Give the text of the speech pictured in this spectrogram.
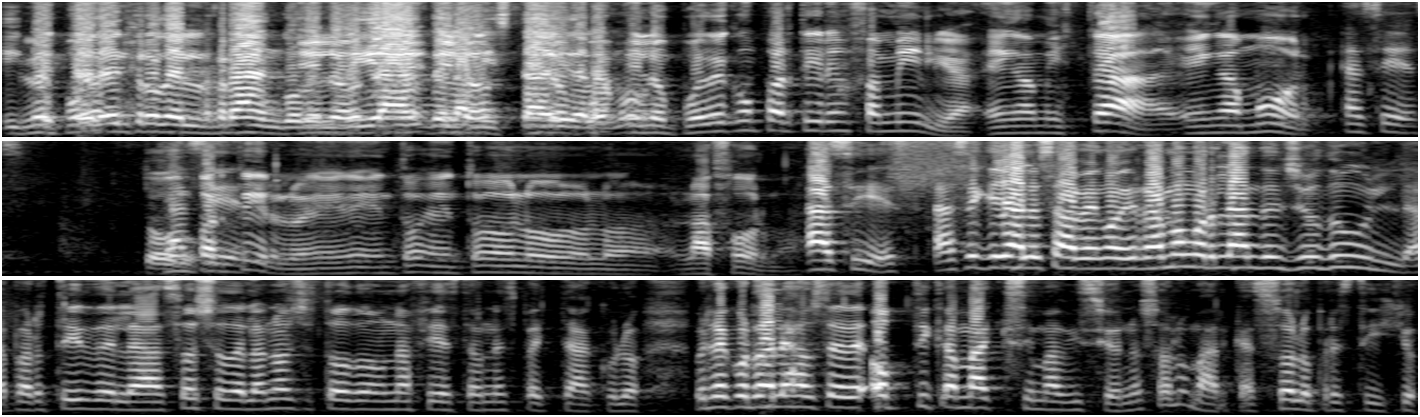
y Lo que puede- esté dentro del rango del lo- día y- de y la lo- amistad y y, lo del amor. Y lo puede compartir en familia, en amistad, en amor. Así es. Compartirlo en, en toda la forma. Así es, así que ya lo saben, hoy Ramón Orlando en Yudul, a partir de las 8 de la noche, toda una fiesta, un espectáculo. Voy a recordarles a ustedes Óptica Máxima Visión, no solo marca, solo prestigio,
